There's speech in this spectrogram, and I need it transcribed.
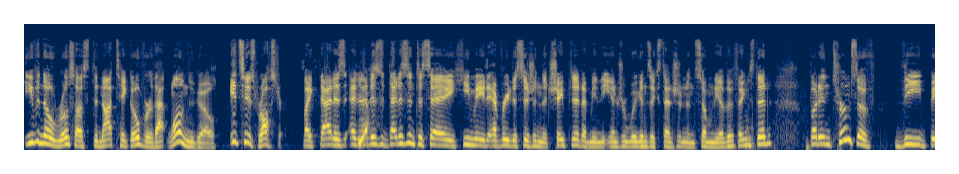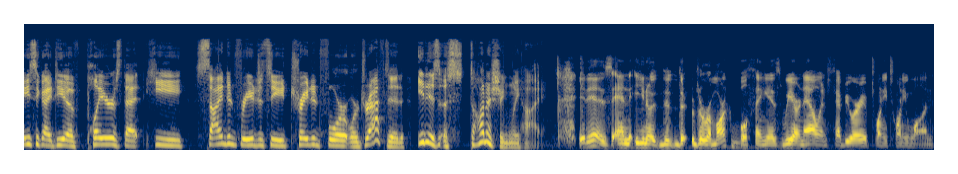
even though Rosas did not take over that long ago, it's his roster. Like that is, and yes. that isn't that isn't to say he made every decision that shaped it. I mean, the Andrew Wiggins extension and so many other things did. But in terms of the basic idea of players that he signed in free agency, traded for, or drafted, it is astonishingly high. It is. And, you know, the, the, the, remarkable thing is we are now in February of 2021.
